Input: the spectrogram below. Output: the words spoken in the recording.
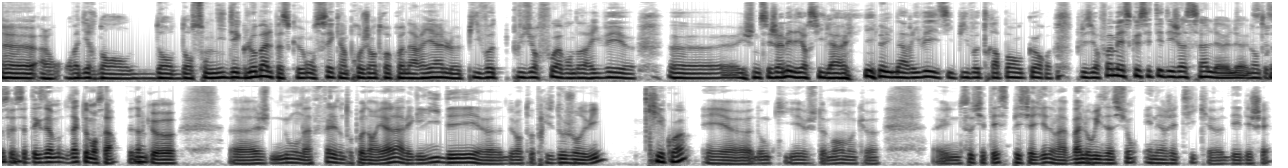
Euh, Alors, on va dire dans, dans, dans son idée globale, parce qu'on sait qu'un projet entrepreneurial pivote plusieurs fois avant d'arriver, euh, euh, et je ne sais jamais d'ailleurs s'il a, il a une arrivée et s'il pivotera pas encore plusieurs fois, mais est-ce que c'était déjà ça l'entreprise? C'est exactement ça. C'est-à-dire Mm. que euh, nous, on a fait les entrepreneuriales avec l'idée euh, de l'entreprise d'aujourd'hui, Qui est quoi et euh, donc qui est justement donc euh, une société spécialisée dans la valorisation énergétique euh, des déchets.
